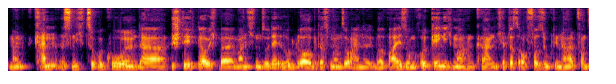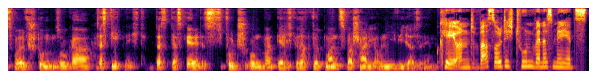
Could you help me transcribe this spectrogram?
Man kann es nicht zurückholen. Da besteht, glaube ich, bei manchen so der Irrglaube, dass man so eine Überweisung rückgängig machen kann. Ich habe das auch versucht innerhalb von zwölf Stunden sogar. Das geht nicht. Das, das Geld ist futsch und man, ehrlich gesagt wird man es wahrscheinlich auch nie wiedersehen. Okay, und was sollte ich tun, wenn es mir jetzt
